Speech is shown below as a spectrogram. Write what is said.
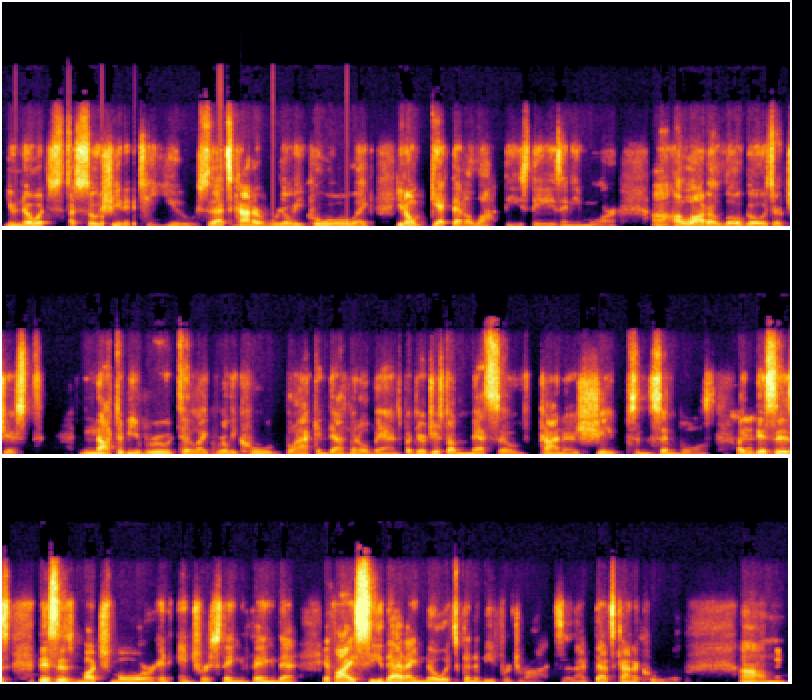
you know it's associated to you. So that's kind of really cool. Like you don't get that a lot these days anymore. Uh, a lot of logos are just not to be rude to like really cool black and death metal bands but they're just a mess of kind of shapes and symbols. Like this is this is much more an interesting thing that if i see that i know it's going to be for Drott so that that's kind of cool. Um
